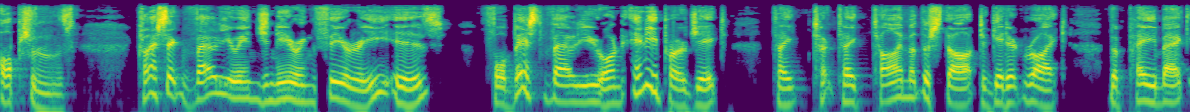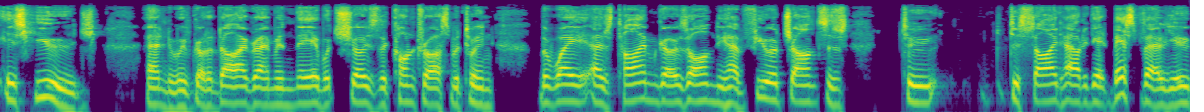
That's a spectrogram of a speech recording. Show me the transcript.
options. Classic value engineering theory is for best value on any project, take, t- take time at the start to get it right. The payback is huge. And we've got a diagram in there which shows the contrast between the way as time goes on, you have fewer chances to decide how to get best value,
